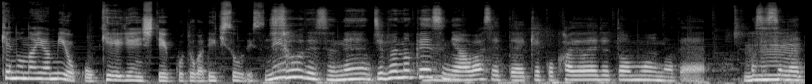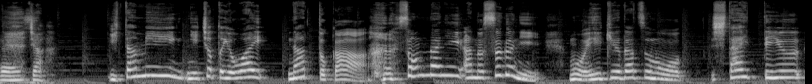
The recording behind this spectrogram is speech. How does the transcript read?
毛の悩みをこう軽減していくことができそうですね。そうですね。自分のペースに合わせて結構通えると思うので、うん、おすすめです。じゃあ痛みにちょっと弱いなとか そんなにあのすぐにもう永久脱毛したいっていう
